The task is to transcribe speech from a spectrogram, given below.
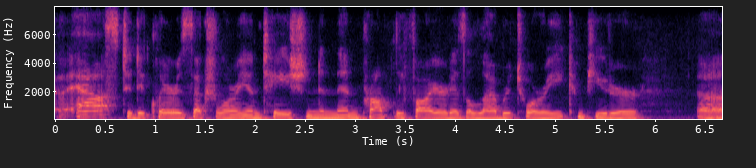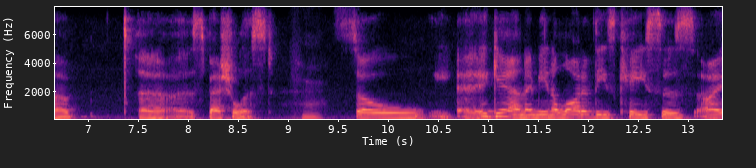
asked to declare his sexual orientation and then promptly fired as a laboratory computer uh, uh, specialist. Hmm. So again, I mean, a lot of these cases, I,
